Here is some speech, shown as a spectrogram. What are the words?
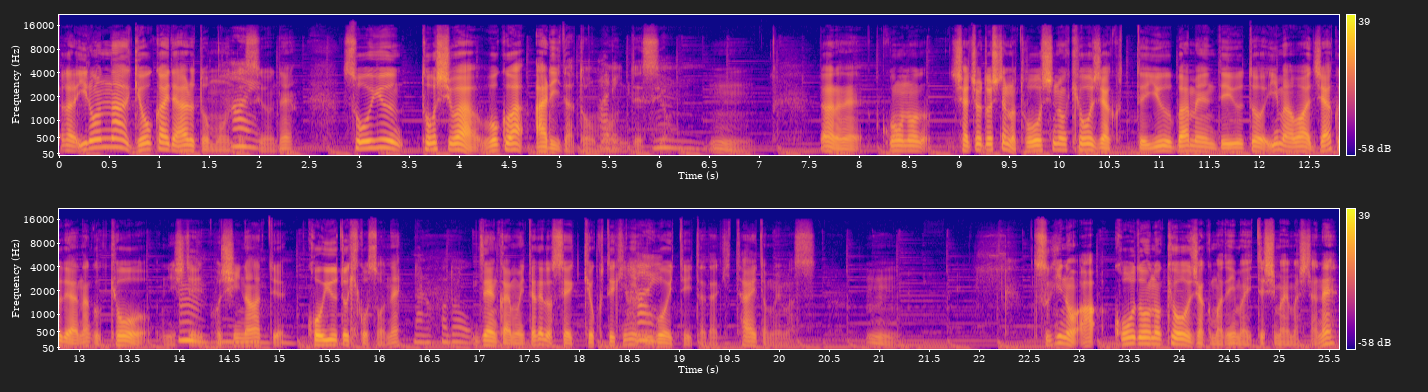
だからいろんな業界であると思うんですよね、はい、そういう投資は僕はありだと思うんですよ、うん、うん、だからねこの社長としての投資の強弱っていう場面で言うと今は弱ではなく強にしてほしいなってこういう時こそね。前回も言ったけど積極的に動いていただきたいと思います、はい、うん。次のあ行動の強弱まで今言ってしまいましたね、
